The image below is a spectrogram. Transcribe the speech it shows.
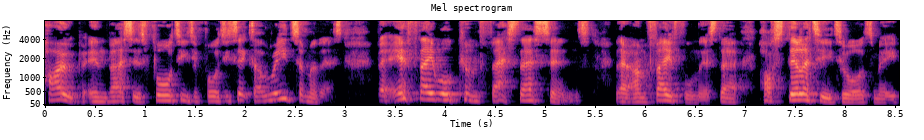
hope in verses 40 to 46. I'll read some of this. But if they will confess their sins, their unfaithfulness, their hostility towards me,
